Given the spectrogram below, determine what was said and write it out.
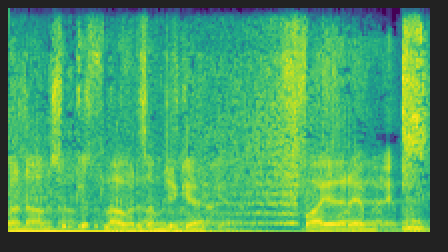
पुष्पा नाम सुन के फ्लावर समझे क्या? फायर है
